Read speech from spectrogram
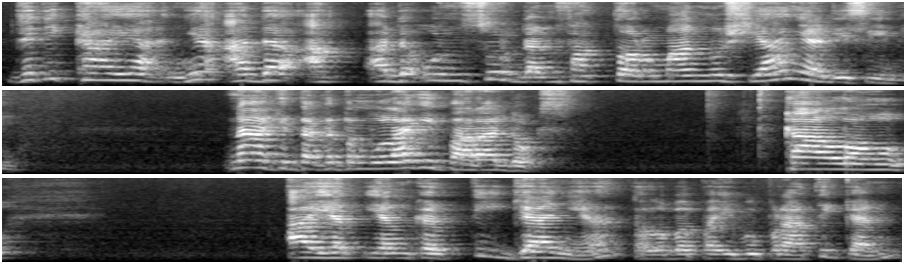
Jadi kayaknya ada ada unsur dan faktor manusianya di sini. Nah, kita ketemu lagi paradoks. Kalau ayat yang ketiganya, kalau Bapak Ibu perhatikan,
